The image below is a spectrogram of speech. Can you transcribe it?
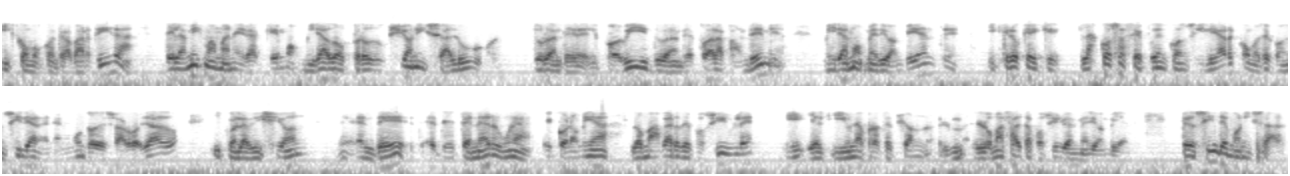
Y como contrapartida, de la misma manera que hemos mirado producción y salud durante el COVID, durante toda la pandemia, miramos medio ambiente y creo que, que las cosas se pueden conciliar como se concilian en el mundo desarrollado y con la visión eh, de, de tener una economía lo más verde posible y, una protección lo más alta posible al medio ambiente, pero sin demonizar,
